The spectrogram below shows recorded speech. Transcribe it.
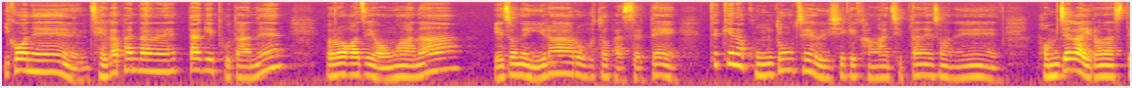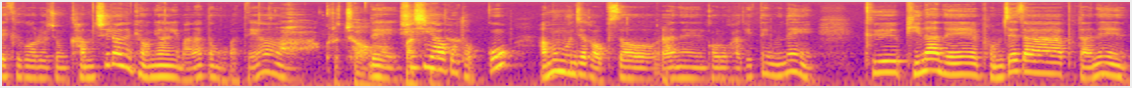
이거는 제가 판단을 했다기 보다는 여러 가지 영화나 예전에 일화로부터 봤을 때 특히나 공동체 의식이 강한 집단에서는 범죄가 일어났을 때 그거를 좀 감추려는 경향이 많았던 것 같아요. 아, 그렇죠. 네, 맞습니다. 쉬쉬하고 덮고 아무 문제가 없어 라는 거로 가기 때문에 그 비난을 범죄자보다는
